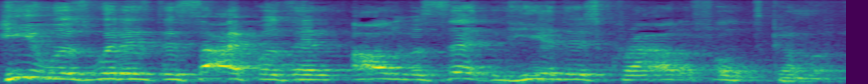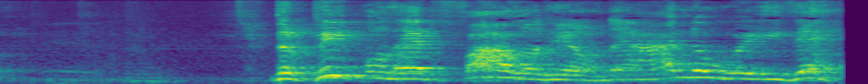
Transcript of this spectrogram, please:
he was with his disciples, and all of a sudden, here this crowd of folks come up. The people had followed him. Now I know where he's at.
